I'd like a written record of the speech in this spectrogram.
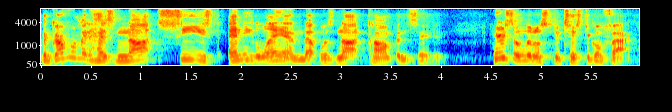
the government has not seized any land that was not compensated. Here's a little statistical fact.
